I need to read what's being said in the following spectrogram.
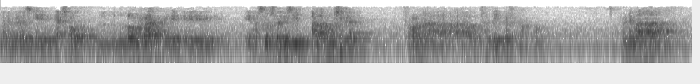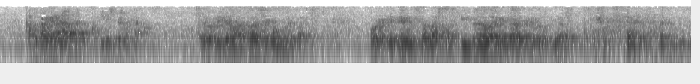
la veritat és que això l'honra eh, eh, en el seu servici a la música front a, a, a un servei personal. ¿no? Anem a, a tocar Granada y después el tango. Pero diría la frase completa perquè me gusta más los timbres de la guitarra que los pianos.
